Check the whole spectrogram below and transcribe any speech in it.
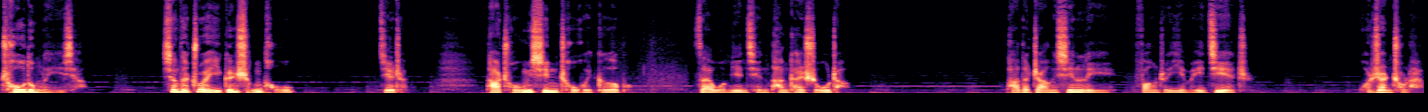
抽动了一下，像在拽一根绳头。接着，他重新抽回胳膊，在我面前摊开手掌。他的掌心里放着一枚戒指，我认出来了。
